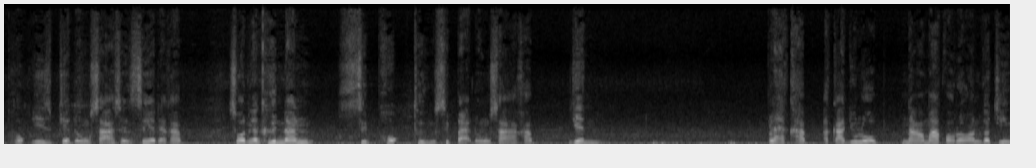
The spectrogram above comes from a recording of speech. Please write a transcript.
26 27 องศาเซนเซียสนะครับ ส่วนกลางคืนนั้น 16ถึง18 องศาครับ เย็น แปลกครับ อากาศยุโรปหนาวมากกว่าร้อนก็จริง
